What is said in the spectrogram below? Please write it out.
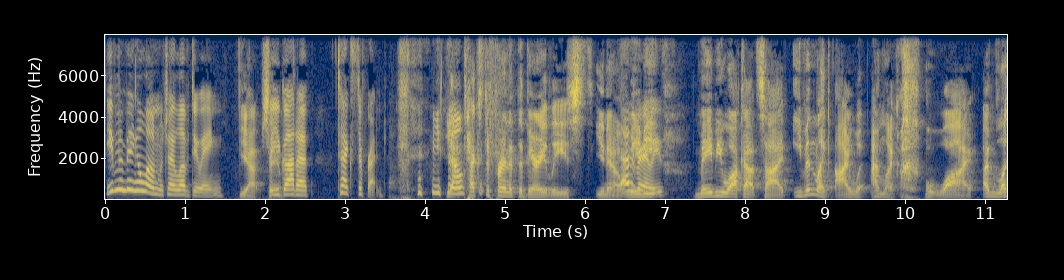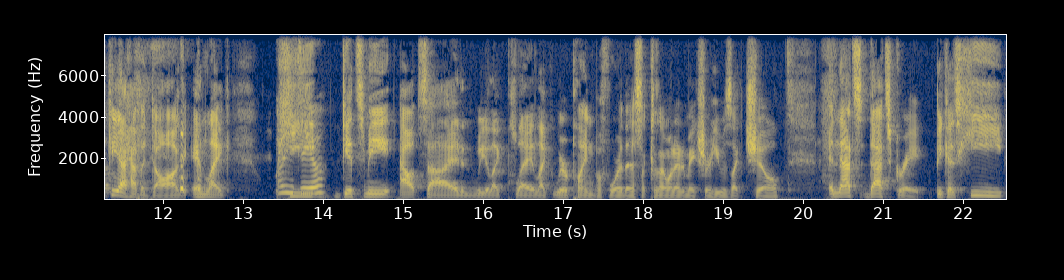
Even being alone, which I love doing. Yeah. So you gotta text a friend. you yeah. know? Text a friend at the very least. You know, At the maybe very least. maybe walk outside. Even like I would. I'm like, but why? I'm lucky I have a dog, and like. Oh, he gets me outside and we like play like we were playing before this because I wanted to make sure he was like chill. And that's that's great because he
